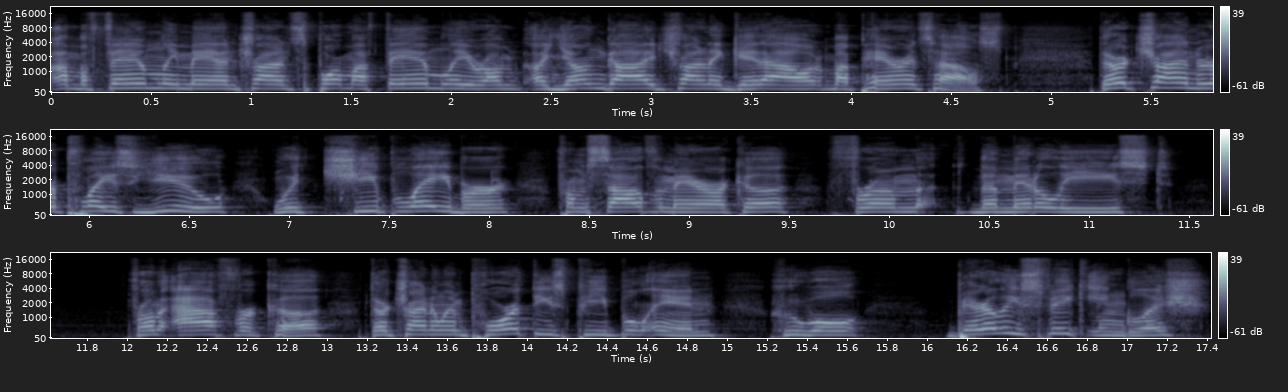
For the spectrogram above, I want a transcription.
I'm a family man trying to support my family, or I'm a young guy trying to get out of my parents' house. They're trying to replace you with cheap labor from South America, from the Middle East, from Africa. They're trying to import these people in who will barely speak English,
